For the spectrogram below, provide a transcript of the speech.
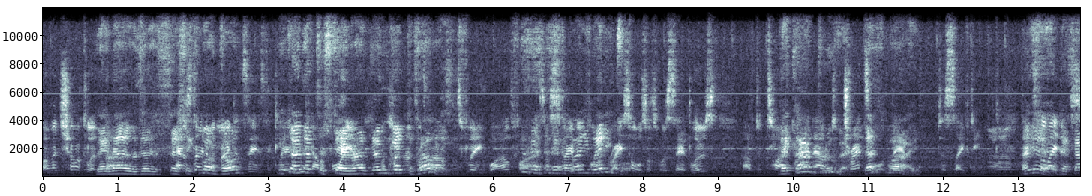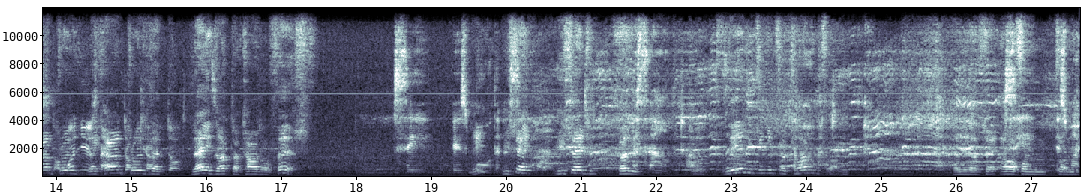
of a chocolate They bar. know that And a say, state come of John, emergency is declared don't in have to stand California, around, don't with get the hundreds of property. thousands fleeing wildfires. A What are stable you full waiting of for? racehorses was set loose after They Thailand can't out prove to it. transport That's them why. to safety. Uh, That's the Yeah, they can't on prove, they can't prove that they got the title first. Sea is more than You a say, you say to Cody, sound. where did you get your title from? And then I say, oh, from, from my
